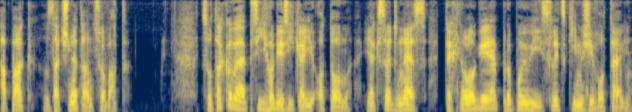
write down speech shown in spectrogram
A pak začne tancovat. Co takové příhody říkají o tom, jak se dnes technologie propojují s lidským životem?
